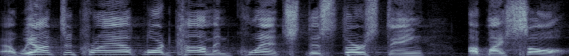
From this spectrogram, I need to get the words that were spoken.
uh, we ought to cry out, Lord, come and quench this thirsting of my soul.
